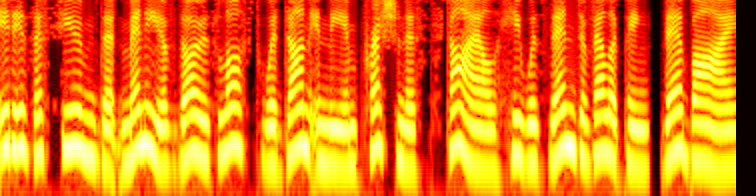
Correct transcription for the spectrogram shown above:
It is assumed that many of those lost were done in the Impressionist style he was then developing, thereby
